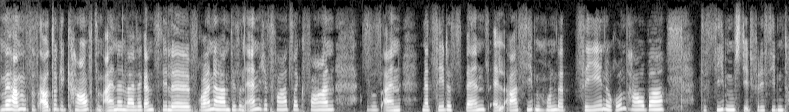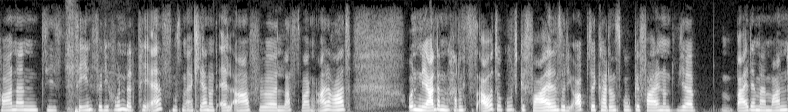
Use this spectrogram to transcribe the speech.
wir haben uns das Auto gekauft, zum einen, weil wir ganz viele Freunde haben, die so ein ähnliches Fahrzeug fahren. Das ist ein Mercedes-Benz LA 710 Rundhauber. Das 7 steht für die 7 Tonnen, die 10 für die 100 PS, muss man erklären, und LA für Lastwagen Allrad. Und ja, dann hat uns das Auto gut gefallen, so die Optik hat uns gut gefallen und wir beide, mein Mann,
